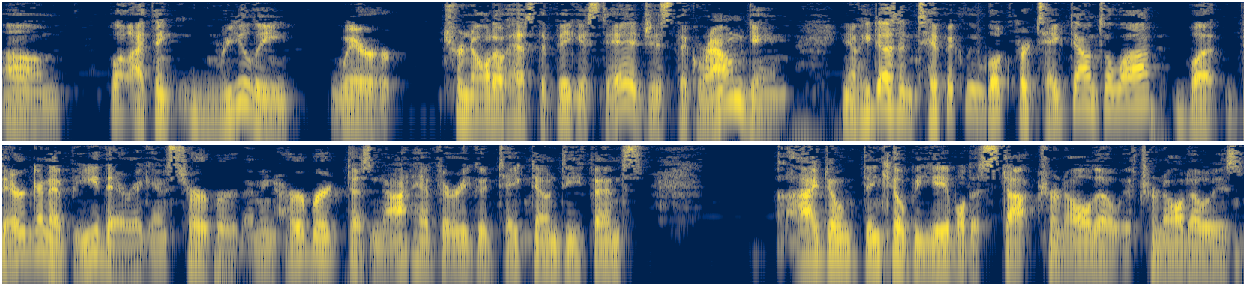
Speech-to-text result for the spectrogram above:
Um, but I think really where Trinaldo has the biggest edge is the ground game. You know, he doesn't typically look for takedowns a lot, but they're going to be there against Herbert. I mean, Herbert does not have very good takedown defense. I don't think he'll be able to stop Trinaldo if Trinaldo is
